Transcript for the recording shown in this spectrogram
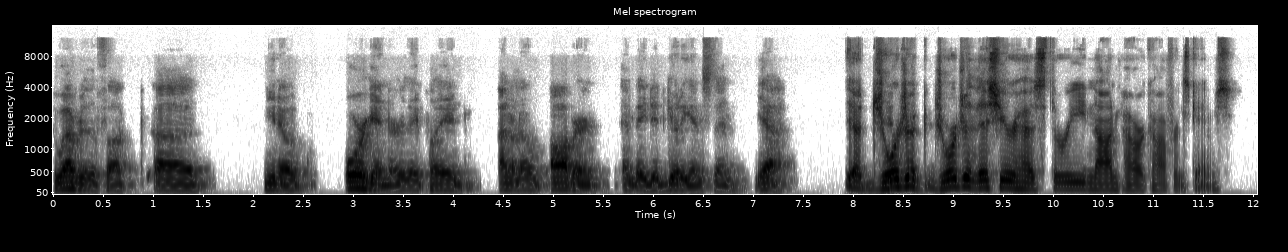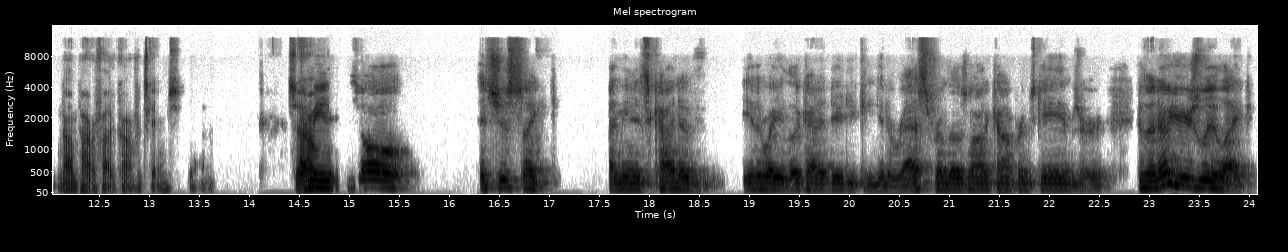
whoever the fuck, uh, you know, Oregon, or they played, I don't know, Auburn, and they did good against them. Yeah. Yeah, Georgia Georgia this year has three non-power conference games, non-power five conference games. So I mean, it's all, it's just like, I mean, it's kind of either way you look at it, dude, you can get a rest from those non-conference games, or because I know usually like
